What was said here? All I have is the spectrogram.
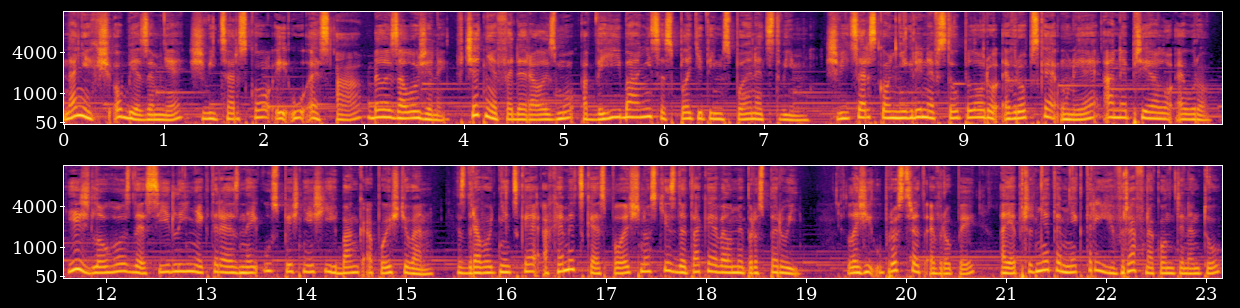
na nichž obě země, Švýcarsko i USA, byly založeny, včetně federalismu a vyhýbání se spletitým spojenectvím. Švýcarsko nikdy nevstoupilo do Evropské unie a nepřijalo euro. Již dlouho zde sídlí některé z nejúspěšnějších bank a pojišťoven. Zdravotnické a chemické společnosti zde také velmi prosperují. Leží uprostřed Evropy a je předmětem některých vřav na kontinentu,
